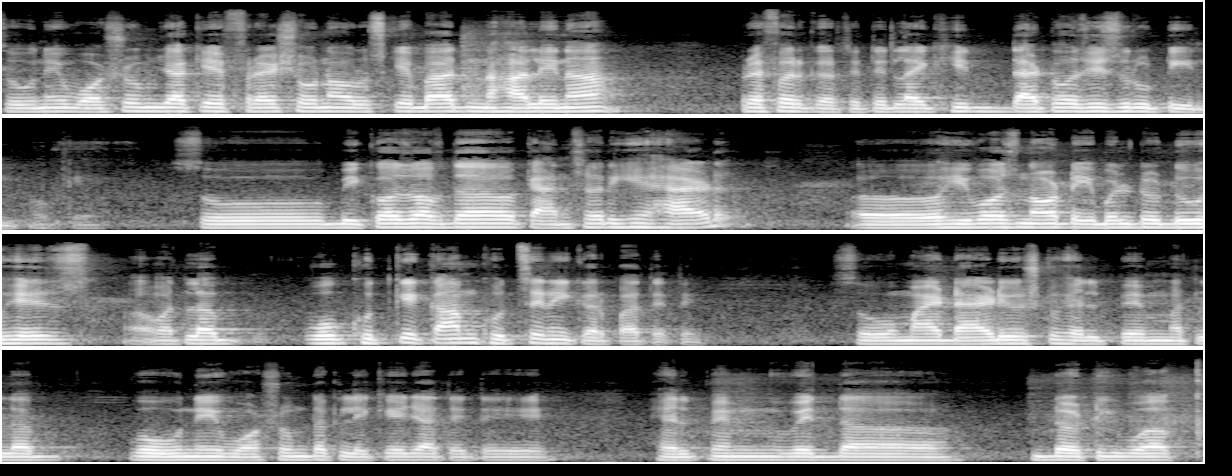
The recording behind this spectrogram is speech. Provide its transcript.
सो उन्हें वॉशरूम जाके फ्रेश होना और उसके बाद नहा लेना प्रेफर करते थे। Like he that was his routine okay. So because of the cancer he had uh, he was not able to do his uh, मतलब वो खुद के काम खुद से नहीं कर पाते थे। So my dad use to help him मतलब वो उन्हें वॉशरूम तक लेके जाते थे help him with the dirty work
